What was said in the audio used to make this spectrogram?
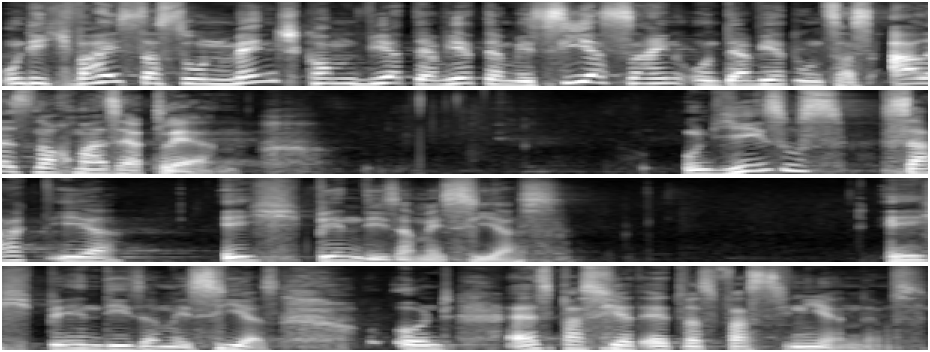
und ich weiß, dass so ein Mensch kommen wird, der wird der Messias sein und der wird uns das alles nochmals erklären. Und Jesus sagt ihr, ich bin dieser Messias. Ich bin dieser Messias. Und es passiert etwas Faszinierendes.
